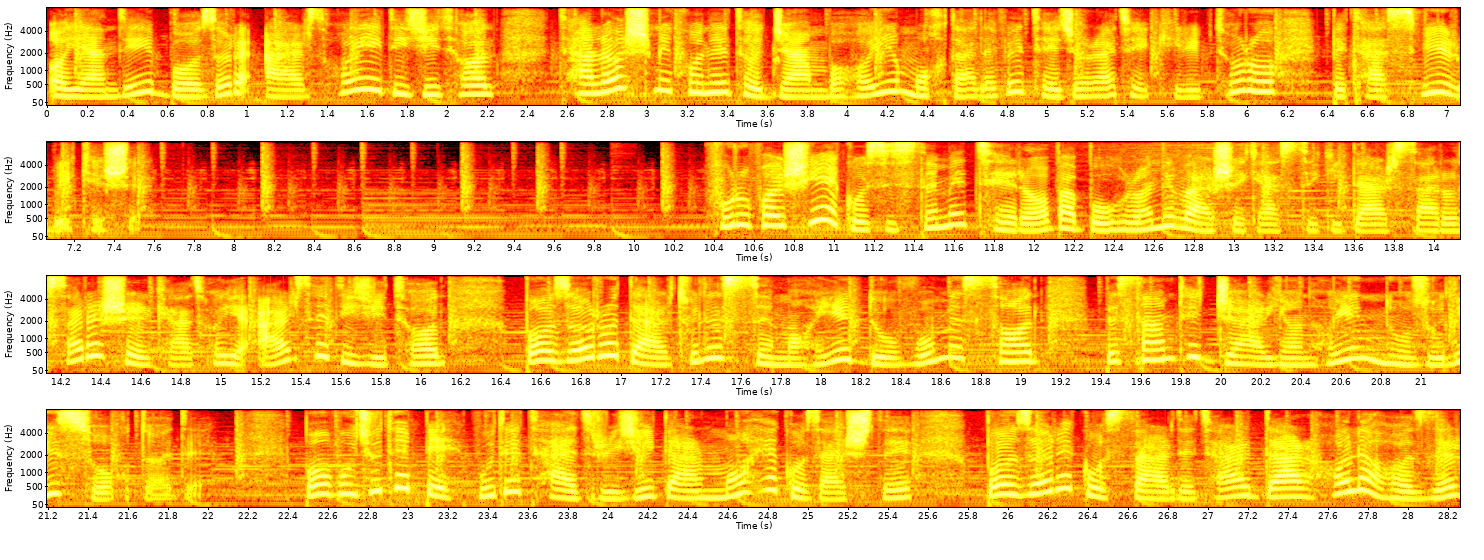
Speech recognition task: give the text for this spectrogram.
آینده بازار ارزهای دیجیتال تلاش می‌کنه تا جنبه های مختلف تجارت کریپتو رو به تصویر بکشه. فروپاشی اکوسیستم ترا و بحران ورشکستگی در سراسر شرکت های ارز دیجیتال بازار را در طول سه ماهه دوم سال به سمت جریان های نزولی سوق داده. با وجود بهبود تدریجی در ماه گذشته، بازار گسترده تر در حال حاضر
